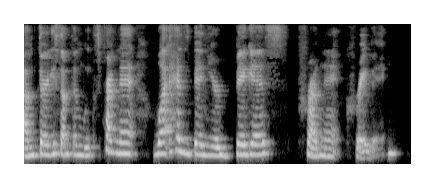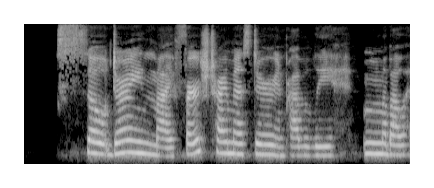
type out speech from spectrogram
um 30 something weeks pregnant. What has been your biggest pregnant craving? So during my first trimester and probably mm, about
